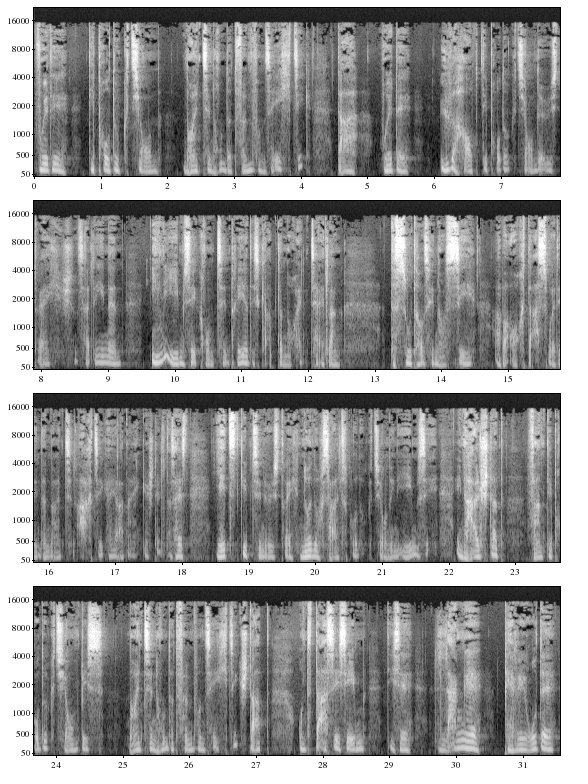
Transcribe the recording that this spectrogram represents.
wurde die Produktion 1965, da wurde überhaupt die Produktion der österreichischen Salinen in Ebensee konzentriert. Es gab dann noch eine Zeit lang das Sudhaus in Aussee, aber auch das wurde in den 1980er Jahren eingestellt. Das heißt, jetzt gibt es in Österreich nur noch Salzproduktion in Ebensee. In Hallstatt fand die Produktion bis 1965 statt und das ist eben diese lange Periode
